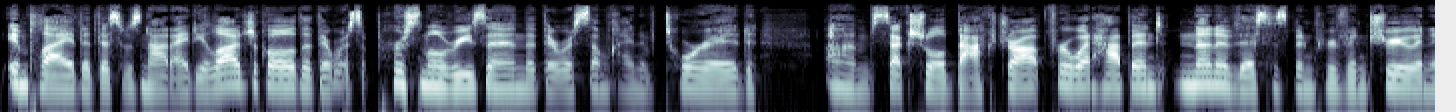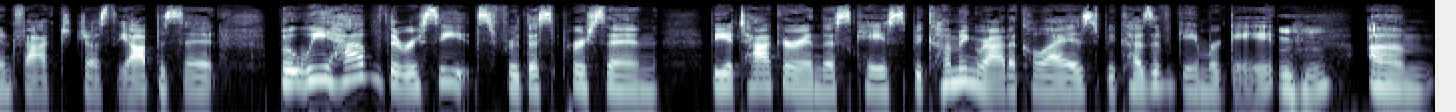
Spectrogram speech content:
imply that this was not ideological, that there was a personal reason, that there was some kind of torrid um, sexual backdrop for what happened. None of this has been proven true, and in fact, just the opposite. But we have the receipts for this person, the attacker in this case, becoming radicalized because of Gamergate, mm-hmm. um,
